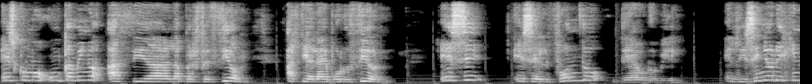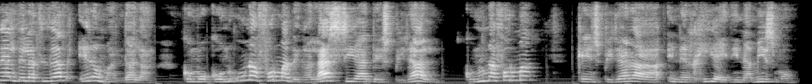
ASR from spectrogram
Es como un camino hacia la perfección, hacia la evolución. Ese es el fondo de Auroville. El diseño original de la ciudad era un mandala, como con una forma de galaxia, de espiral, con una forma que inspirara energía y dinamismo.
